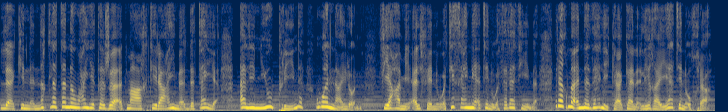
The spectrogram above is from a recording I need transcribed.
لكن النقلة النوعية جاءت مع اختراع مادتي النيوبرين والنايلون في عام 1930 رغم أن ذلك كان لغايات أخرى.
